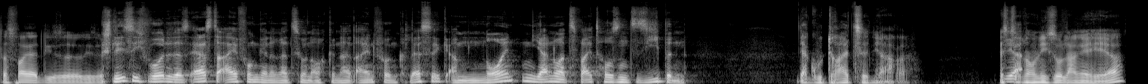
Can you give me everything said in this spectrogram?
Das war ja diese, diese Schließlich wurde das erste iPhone-Generation auch genannt, iPhone Classic, am 9. Januar 2007. ja gut, 13 Jahre. Ist Ja. doch noch nicht so lange her.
